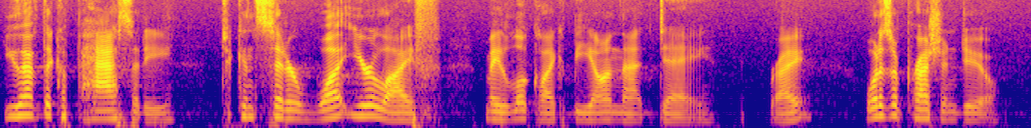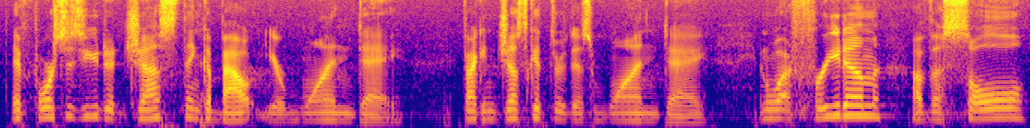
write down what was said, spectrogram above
you have the capacity to consider what your life may look like beyond that day, right? What does oppression do? It forces you to just think about your one day. If I can just get through this one day. And what freedom of the soul,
